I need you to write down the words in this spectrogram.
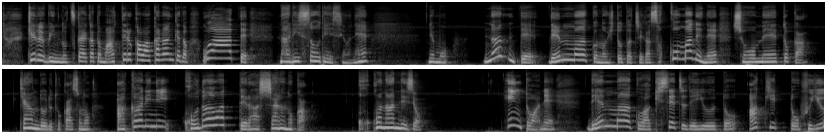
ケルビンの使い方も合ってるかわからんけどうわーってなりそうですよね。でもなんでデンマークの人たちがそこまでね照明とかキャンドルとかその明かりにこだわってらっしゃるのか。ここなんですよ。ヒントはねデンマークは季節で言うと秋と冬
